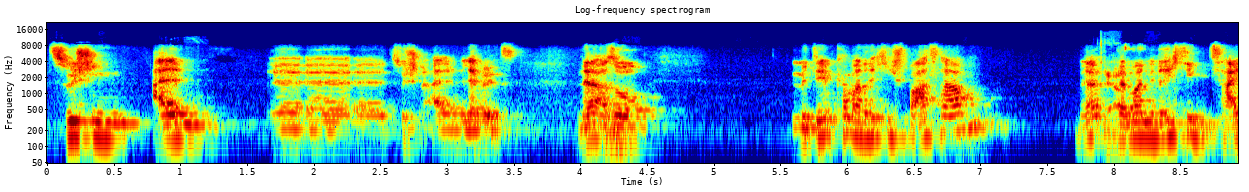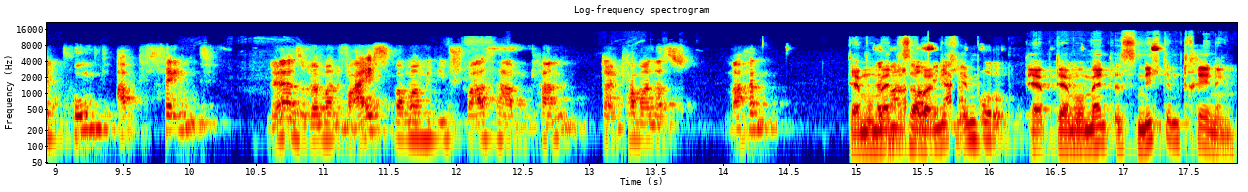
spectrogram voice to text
zwischen allen äh, äh, zwischen allen Levels. Ne, also mit dem kann man richtig Spaß haben, ne, ja. wenn man den richtigen Zeitpunkt abfängt. Ne, also wenn man weiß, wann man mit ihm Spaß haben kann, dann kann man das machen. Der Moment ist aber nicht im, der, der Moment ist nicht im Training.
